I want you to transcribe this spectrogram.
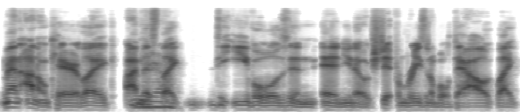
man, I don't care. Like I miss Yeah. like the evils and and you know shit from Reasonable Doubt, like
